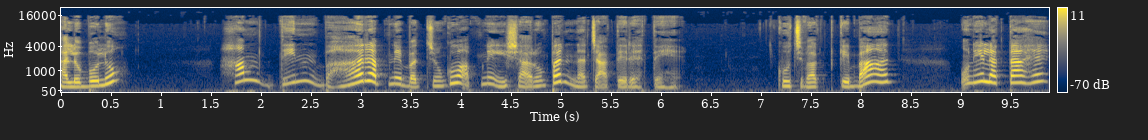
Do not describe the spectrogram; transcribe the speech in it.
हेलो, बोलो। हम दिन भर अपने बच्चों को अपने इशारों पर नचाते रहते हैं। कुछ वक्त के बाद उन्हें लगता है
